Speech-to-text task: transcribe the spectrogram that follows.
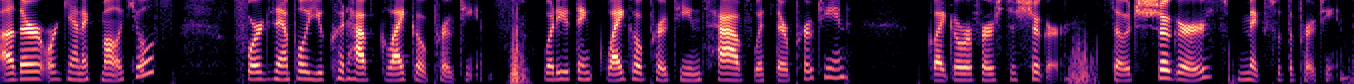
other organic molecules. For example, you could have glycoproteins. What do you think glycoproteins have with their protein? Glyco refers to sugar. So it's sugars mixed with the proteins.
